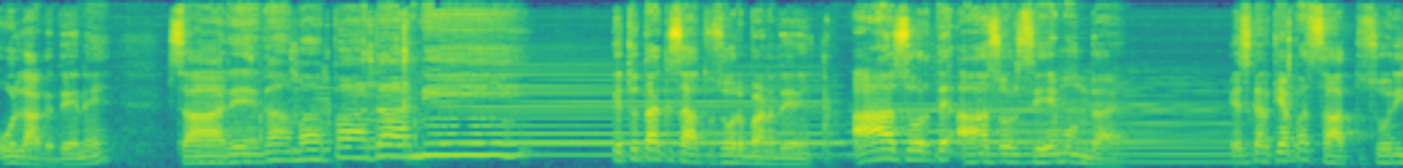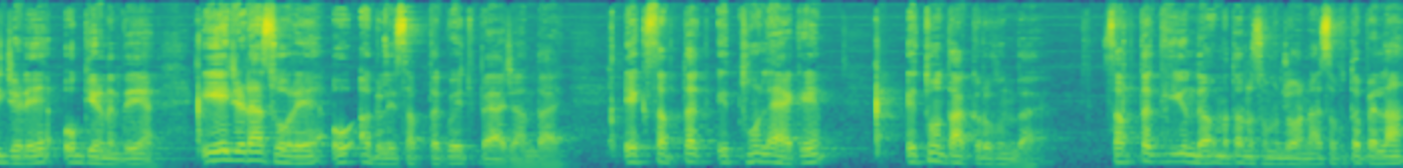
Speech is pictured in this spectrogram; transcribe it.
ਉਹ ਲੱਗਦੇ ਨੇ। ਸਾਰੇ ਗਾਮਾ ਪਾਦਾ ਨੀ ਇੱਥੋਂ ਤੱਕ ਸੱਤ ਸੁਰ ਬਣਦੇ ਨੇ। ਆਹ ਸੁਰ ਤੇ ਆਹ ਸੁਰ ਸੇਮ ਹੁੰਦਾ ਹੈ। ਇਸ ਕਰਕੇ ਆਪਾਂ ਸੱਤ ਸੁਰ ਹੀ ਜਿਹੜੇ ਉਹ ਗਿਣਦੇ ਆ। ਇਹ ਜਿਹੜਾ ਸੁਰ ਹੈ, ਉਹ ਅਗਲੇ ਸਪਤਕ ਵਿੱਚ ਪੈ ਜਾਂਦਾ ਹੈ। ਇੱਕ ਸਪਤਕ ਇੱਥੋਂ ਲੈ ਕੇ ਇੱਥੋਂ ਤੱਕ ਹੁੰਦਾ ਹੈ। ਸਪਤਕ ਕੀ ਹੁੰਦਾ, ਮੈਂ ਤੁਹਾਨੂੰ ਸਮਝਾਉਣਾ, ਸਭ ਤੋਂ ਪਹਿਲਾਂ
